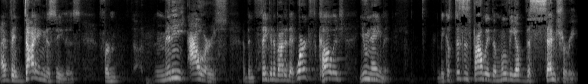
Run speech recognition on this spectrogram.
I've been dying to see this for uh, many hours. I've been thinking about it at work, college, you name it. Because this is probably the movie of the century,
